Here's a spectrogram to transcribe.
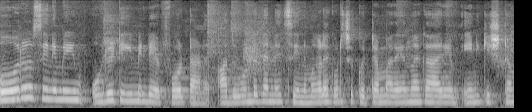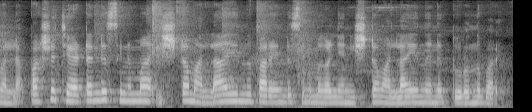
ഓരോ സിനിമയും ഒരു ടീമിന്റെ എഫേർട്ടാണ്. അതുകൊണ്ട് തന്നെ സിനിമകളെക്കുറിച്ച് കുറ്റം പറയുന്ന കാര്യം എനിക്കിഷ്ടമല്ല. പക്ഷേ ചേട്ടന്റെ സിനിമ ഇഷ്ടമല്ല എന്ന് പറയേണ്ട സിനിമകൾ ഞാൻ ഇഷ്ടമല്ല എന്ന് തന്നെ തുറന്നു പറയും.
